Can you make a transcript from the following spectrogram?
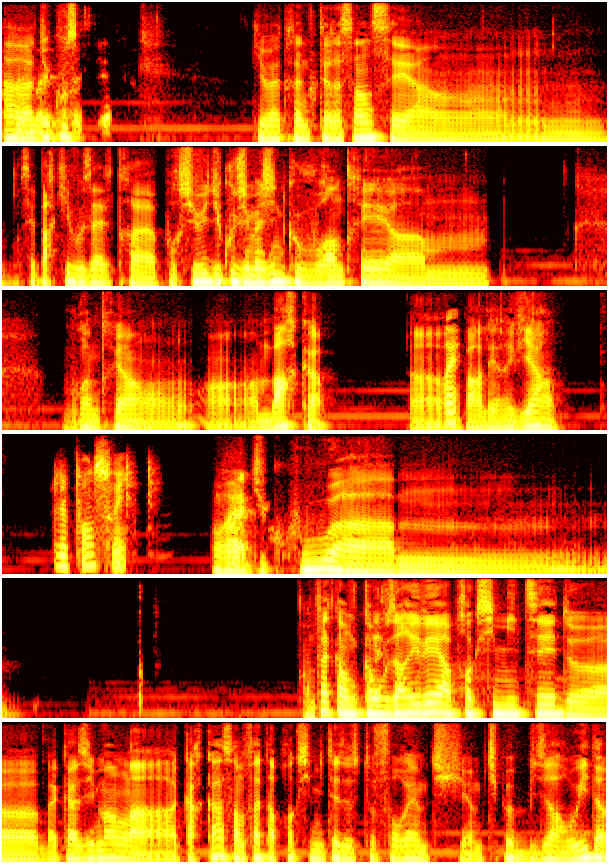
Ah, du coup, ce qui va être intéressant, c'est c'est par qui vous allez être euh, poursuivi. Du coup, j'imagine que vous rentrez euh, vous rentrez en, barque euh, par les rivières. Je pense, oui. Ouais, du coup, euh, en fait, quand, vous arrivez à proximité de euh, bah, quasiment à Carcasse, en fait, à proximité de cette forêt un petit, un petit peu bizarroïde,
